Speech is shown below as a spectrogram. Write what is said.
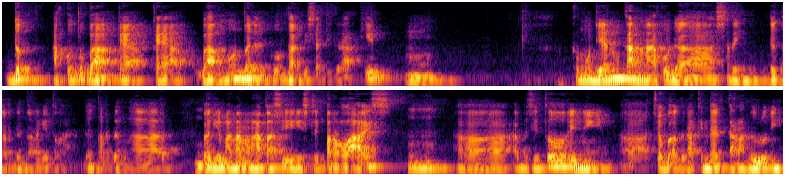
dek aku tuh ba kayak kayak bangun badanku nggak bisa digerakin hmm. kemudian karena aku udah sering dengar-dengar gitu lah dengar-dengar hmm. bagaimana mengatasi sleep paralysis hmm. uh, abis itu ini uh, coba gerakin dari tangan dulu nih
